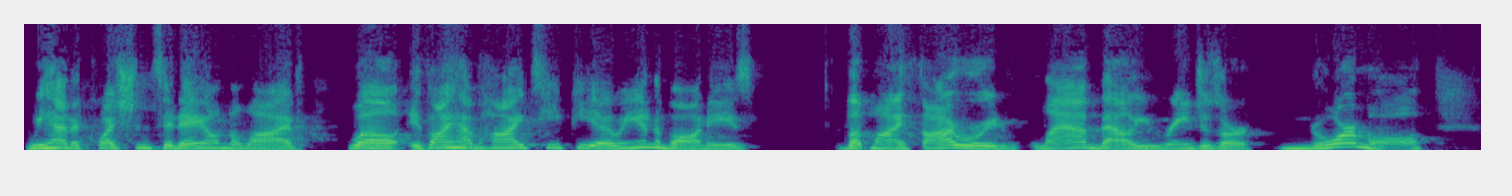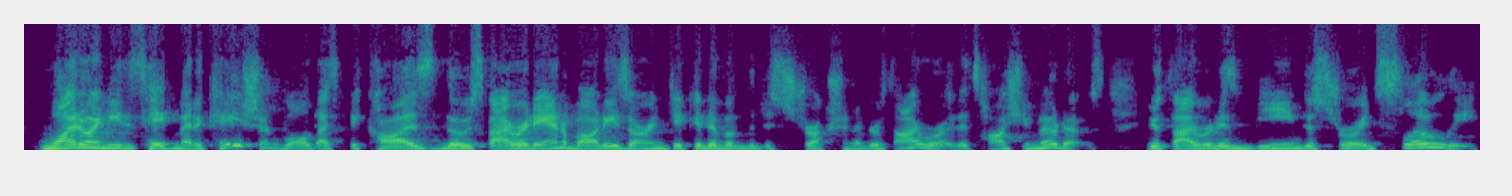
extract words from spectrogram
We had a question today on the live. Well, if I have high TPO antibodies, but my thyroid lab value ranges are normal, Why do I need to take medication? Well, that's because those thyroid antibodies are indicative of the destruction of your thyroid. It's Hashimoto's. Your thyroid is being destroyed slowly.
